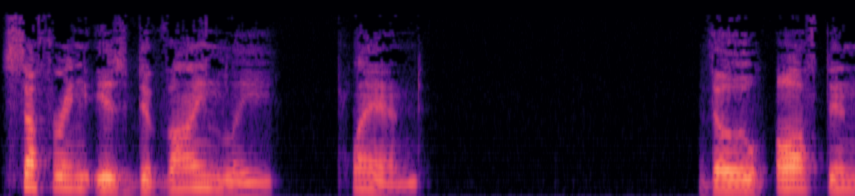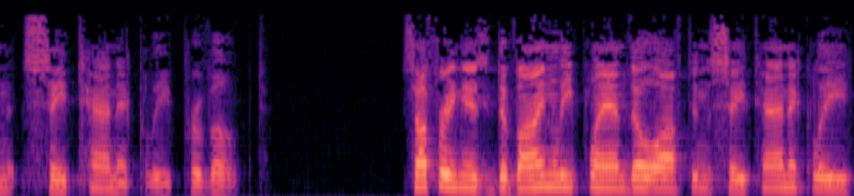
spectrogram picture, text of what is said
suffering is divinely planned, though often satanically provoked. Suffering is divinely planned, though often satanically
